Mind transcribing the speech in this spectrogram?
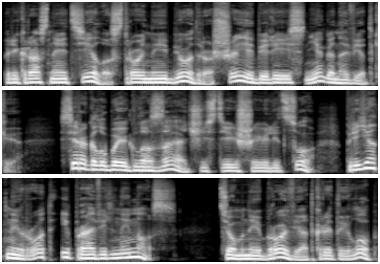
Прекрасное тело, стройные бедра, шея белее снега на ветке, серо-голубые глаза, чистейшее лицо, приятный рот и правильный нос, темные брови, открытый лоб,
